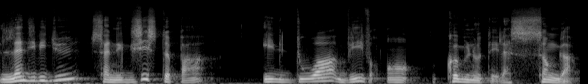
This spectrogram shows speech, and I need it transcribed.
L'individu, ça n'existe pas. Il doit vivre en communauté, la sangha.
